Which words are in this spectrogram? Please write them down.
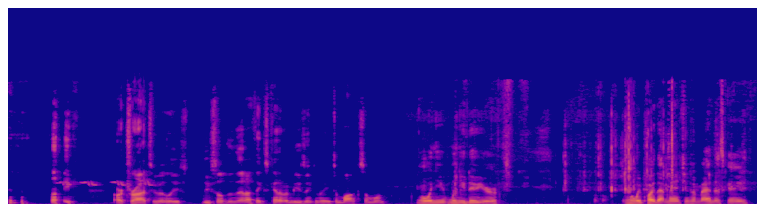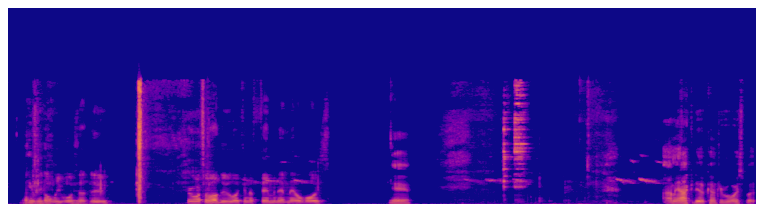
like, or try to at least do something that I think is kind of amusing to me to mock someone. Well, when you when you do your when we played that Mansions of Madness game, That's the only voice I do. Every once in a while, I'll do like an effeminate male voice. yeah. I mean, I could do a country voice, but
